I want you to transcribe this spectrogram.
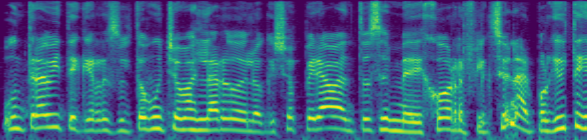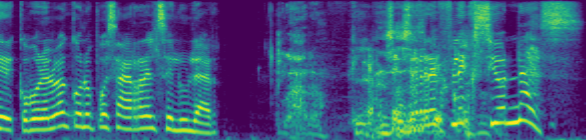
un trámite que resultó mucho más largo de lo que yo esperaba, entonces me dejó reflexionar, porque viste que como en el banco no puedes agarrar el celular. Claro. Reflexionás.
